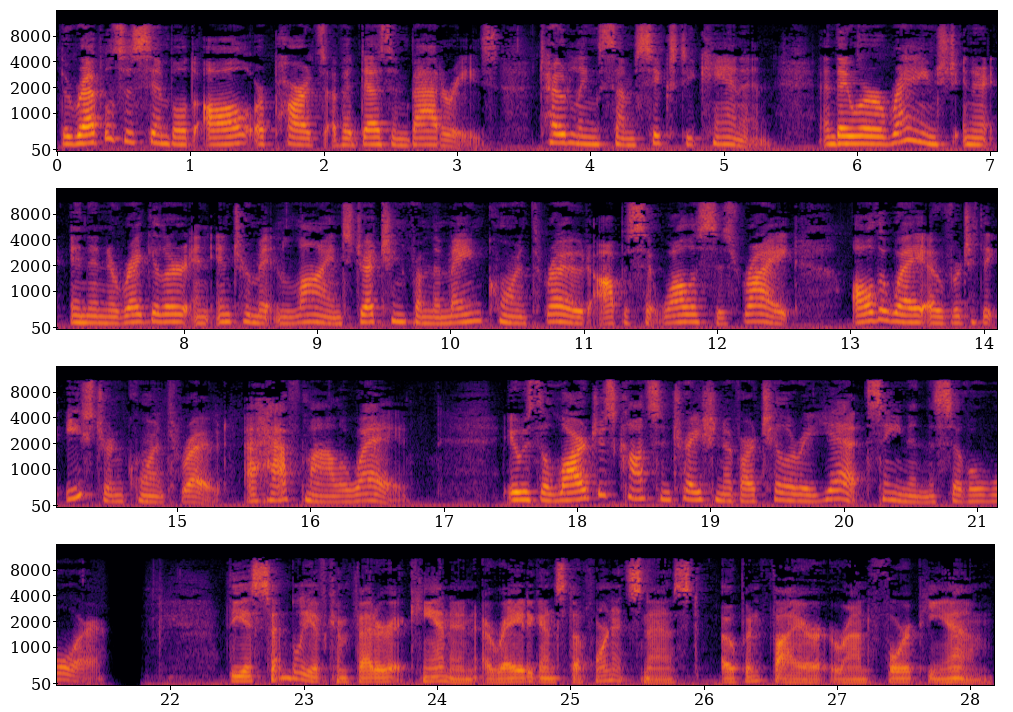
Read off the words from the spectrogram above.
The rebels assembled all or parts of a dozen batteries, totaling some 60 cannon, and they were arranged in, a, in, an irregular and intermittent line stretching from the main Corinth Road opposite Wallace's right all the way over to the eastern Corinth Road, a half mile away. It was the largest concentration of artillery yet seen in the Civil War. The assembly of Confederate cannon arrayed against the Hornet's Nest opened fire around 4 p.m.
